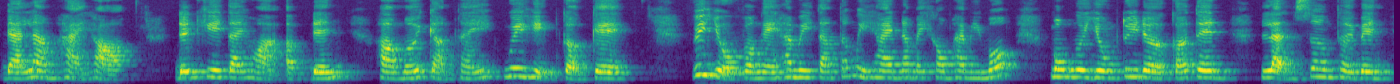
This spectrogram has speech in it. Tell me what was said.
đã làm hại họ. Đến khi tai họa ập đến, họ mới cảm thấy nguy hiểm cận kề. Ví dụ vào ngày 28 tháng 12 năm 2021, một người dùng Twitter có tên Lạnh Sơn Thời Bình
